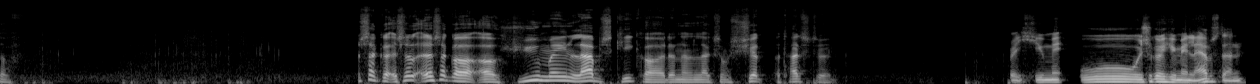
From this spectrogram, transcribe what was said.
The? It's like a, it's, a, it's like a, a humane labs keycard and then like some shit attached to it. For human. Ooh, we should go to Humane Labs then.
